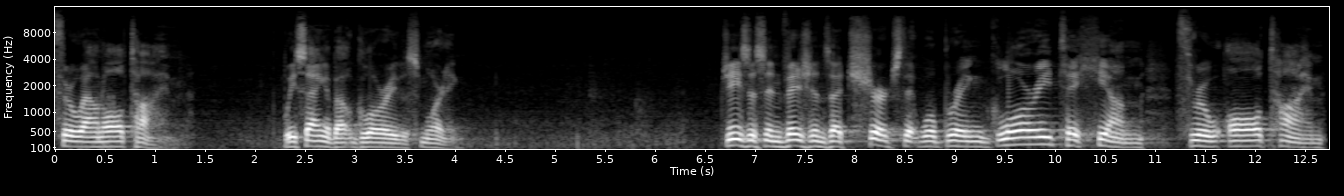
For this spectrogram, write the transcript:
throughout all time. We sang about glory this morning. Jesus envisions a church that will bring glory to Him through all time,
